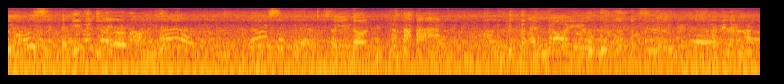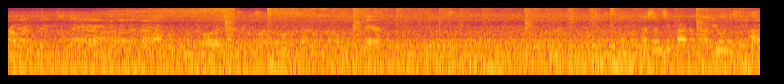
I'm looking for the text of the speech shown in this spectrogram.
You always sit there. Even though you're around. Yeah. You always sit there. So you don't. I know you. I mean, I don't have problems with There. Nasaan si Panama? Do you want to say hi?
